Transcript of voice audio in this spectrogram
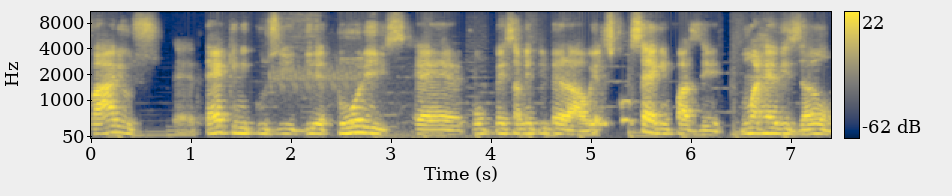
vários é, técnicos e diretores é, com pensamento liberal. Eles conseguem fazer uma revisão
